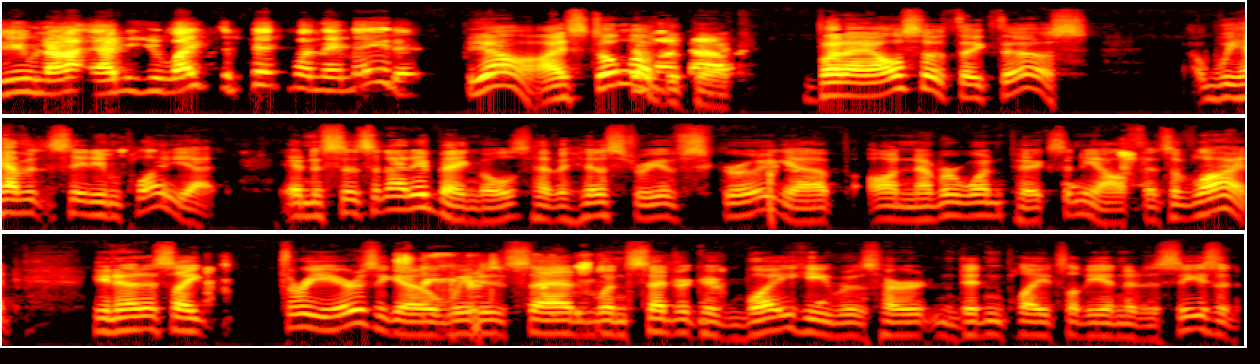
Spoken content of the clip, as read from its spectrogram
Do you not? I mean, you liked the pick when they made it. Yeah, I still love the pick, but I also think this: we haven't seen him play yet. And the Cincinnati Bengals have a history of screwing up on number one picks in the offensive line. You notice, like three years ago, we had said when Cedric Ogbuehi was hurt and didn't play till the end of the season,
